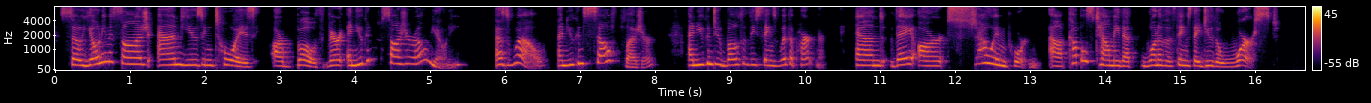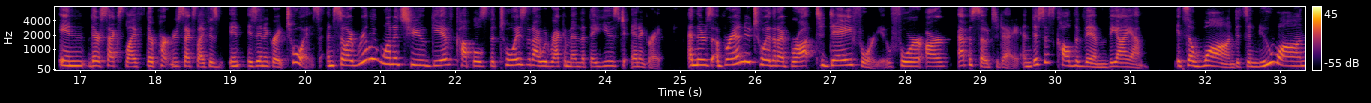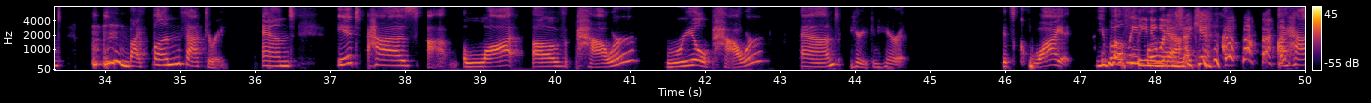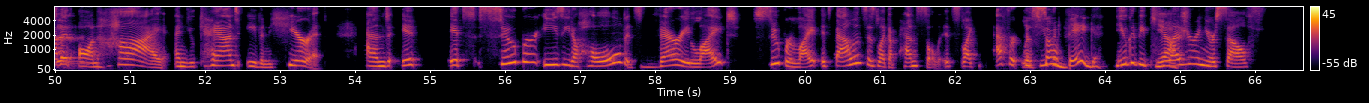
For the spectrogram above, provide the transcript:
So, yoni massage and using toys are both very, and you can massage your own yoni as well, and you can self pleasure, and you can do both of these things with a partner. And they are so important. Uh, couples tell me that one of the things they do the worst in their sex life, their partner's sex life is, is integrate toys. And so I really wanted to give couples the toys that I would recommend that they use to integrate. And there's a brand new toy that I brought today for you for our episode today. And this is called the Vim, V I M. It's a wand, it's a new wand by Fun Factory. And it has uh, a lot of power, real power. And here you can hear it. It's quiet. You both, lean forward. In. I can't. I, I have it on high, and you can't even hear it. And it it's super easy to hold. It's very light, super light. Its balance is like a pencil. It's like effortless. It's you so could, big. You could be pleasuring yeah. yourself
